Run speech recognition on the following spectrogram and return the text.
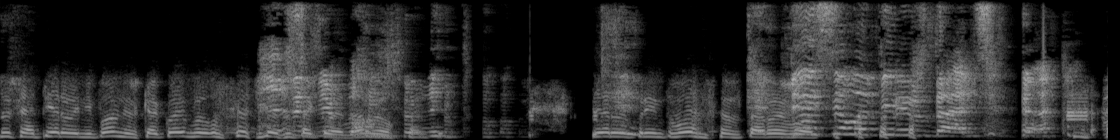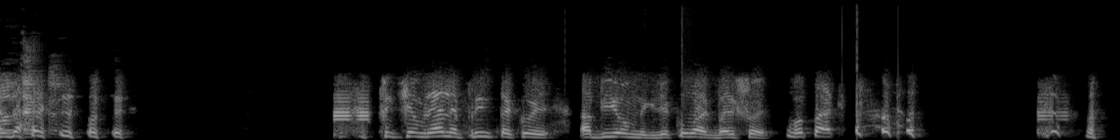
Слушай, а первый не помнишь, какой был? Это такое, да, был? Первый принт вот, второй вот. Весело переждать. Причем реально принт такой объемный, где кулак большой. Вот так.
